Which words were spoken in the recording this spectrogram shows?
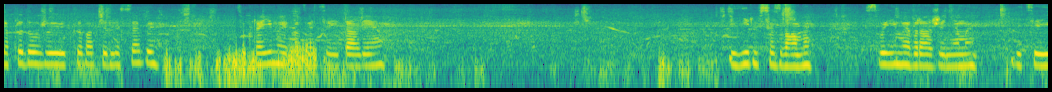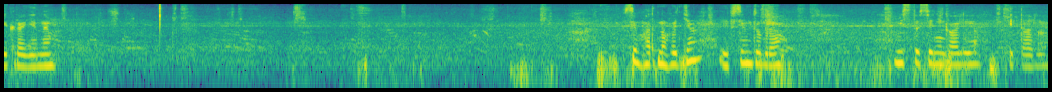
Я продовжую відкривати для себе цю країну, яка зветься Італія. І ділюся з вами своїми враженнями від цієї країни. Всім гарного дня і всім добра. Місто Сенігалія, Італія.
